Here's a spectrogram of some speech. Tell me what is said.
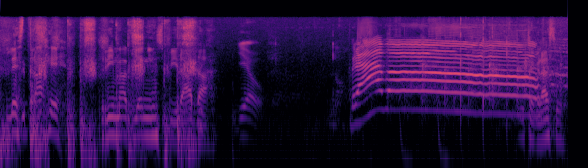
les traje rima bien inspirada Yo. ¡Bravo! Muchas gracias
